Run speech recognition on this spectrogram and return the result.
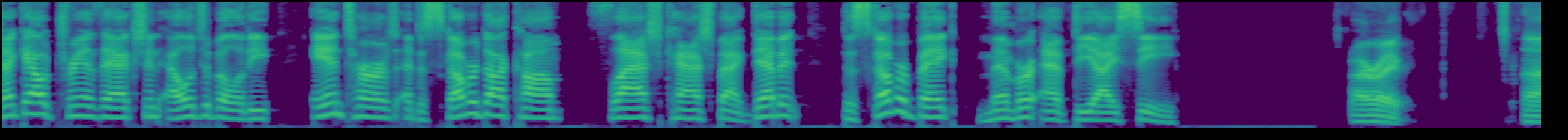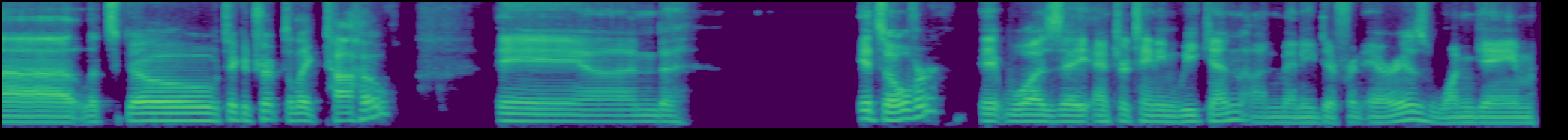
Check out transaction eligibility and terms at discover.com slash cashback debit. Discover Bank member FDIC. All right. Uh, let's go take a trip to Lake Tahoe. And it's over. It was a entertaining weekend on many different areas. One game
